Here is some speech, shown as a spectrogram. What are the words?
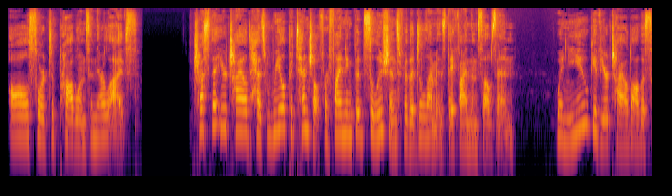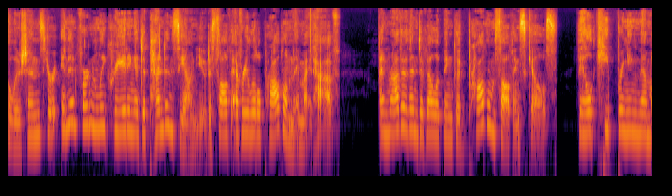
all sorts of problems in their lives. Trust that your child has real potential for finding good solutions for the dilemmas they find themselves in. When you give your child all the solutions, you're inadvertently creating a dependency on you to solve every little problem they might have. And rather than developing good problem solving skills, they'll keep bringing them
